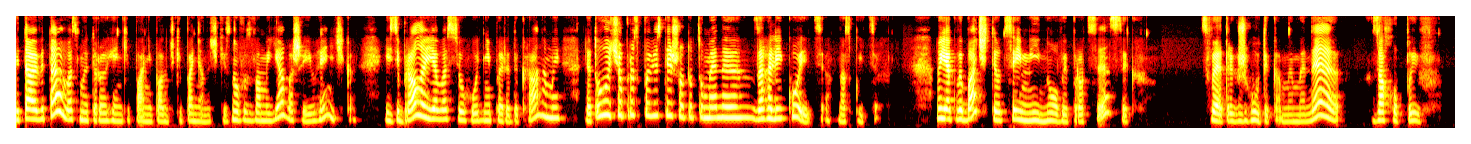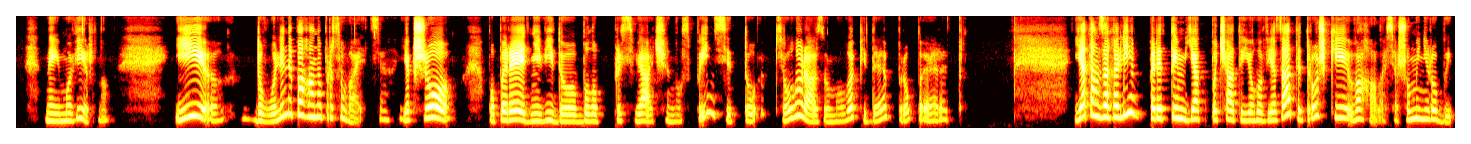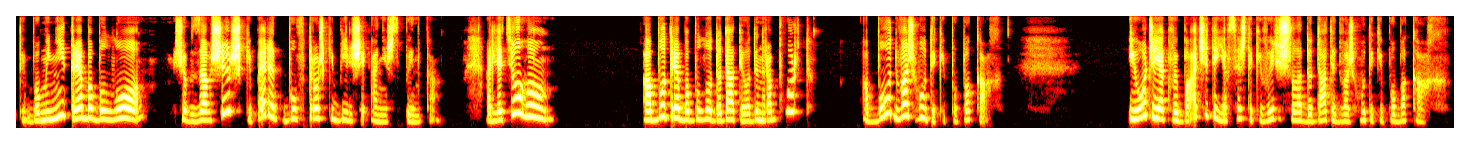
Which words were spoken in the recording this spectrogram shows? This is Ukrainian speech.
Вітаю, вітаю вас, мої дорогенькі пані, паночки, паняночки. Знову з вами я, ваша Євгенічка, і зібрала я вас сьогодні перед екранами для того, щоб розповісти, що тут у мене взагалі коїться на спицях. Ну, як ви бачите, оцей мій новий процесик, светрик з жгутиками, мене захопив неймовірно. І доволі непогано просувається. Якщо попереднє відео було присвячено спинці, то цього разу мова піде про перед. Я там взагалі перед тим, як почати його в'язати, трошки вагалася, що мені робити. Бо мені треба було, щоб завширшки перед був трошки більший, аніж спинка. А для цього або треба було додати один рапорт, або два жгутики по боках. І отже, як ви бачите, я все ж таки вирішила додати два жгутики по боках.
